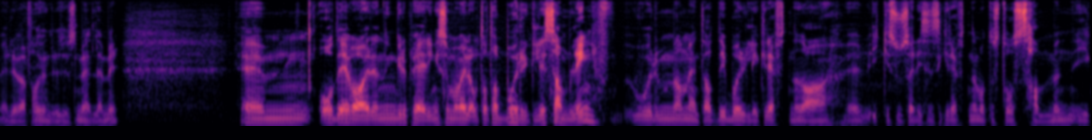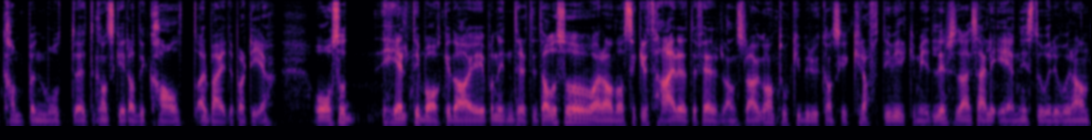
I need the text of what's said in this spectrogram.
eller i hvert fall hundre tusen medlemmer. Um, og det var en gruppering som var veldig opptatt av borgerlig samling, hvor man mente at de borgerlige kreftene, da, eh, ikke-sosialistiske kreftene, måtte stå sammen i kampen mot et ganske radikalt Arbeiderpartiet. Og også helt tilbake da på 1930-tallet så var han da sekretær i dette fedrelandslaget, og han tok i bruk ganske kraftige virkemidler. Så det er særlig én historie hvor han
